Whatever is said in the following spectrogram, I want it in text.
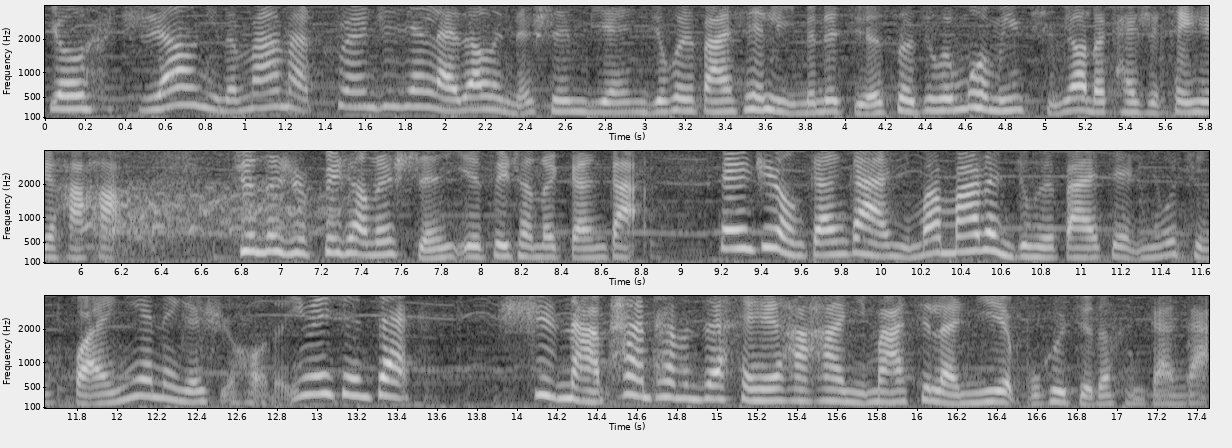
有只要你的妈妈突然之间来到了你的身边，你就会发现里面的角色就会莫名其妙的开始嘿嘿哈哈。真的是非常的神，也非常的尴尬。但是这种尴尬，你慢慢的你就会发现，你会挺怀念那个时候的，因为现在是哪怕他们在嘿嘿哈哈，你妈进来你也不会觉得很尴尬。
